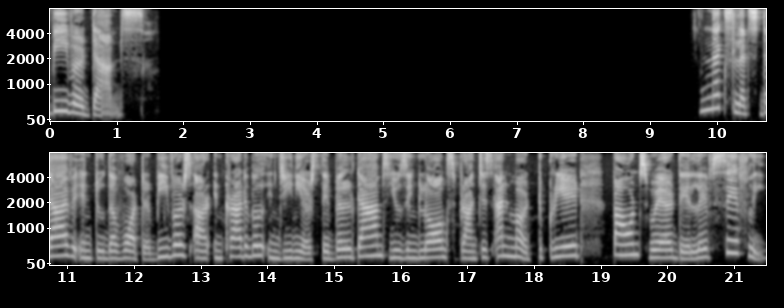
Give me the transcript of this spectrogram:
Beaver dams. Next, let's dive into the water. Beavers are incredible engineers. They build dams using logs, branches, and mud to create ponds where they live safely.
